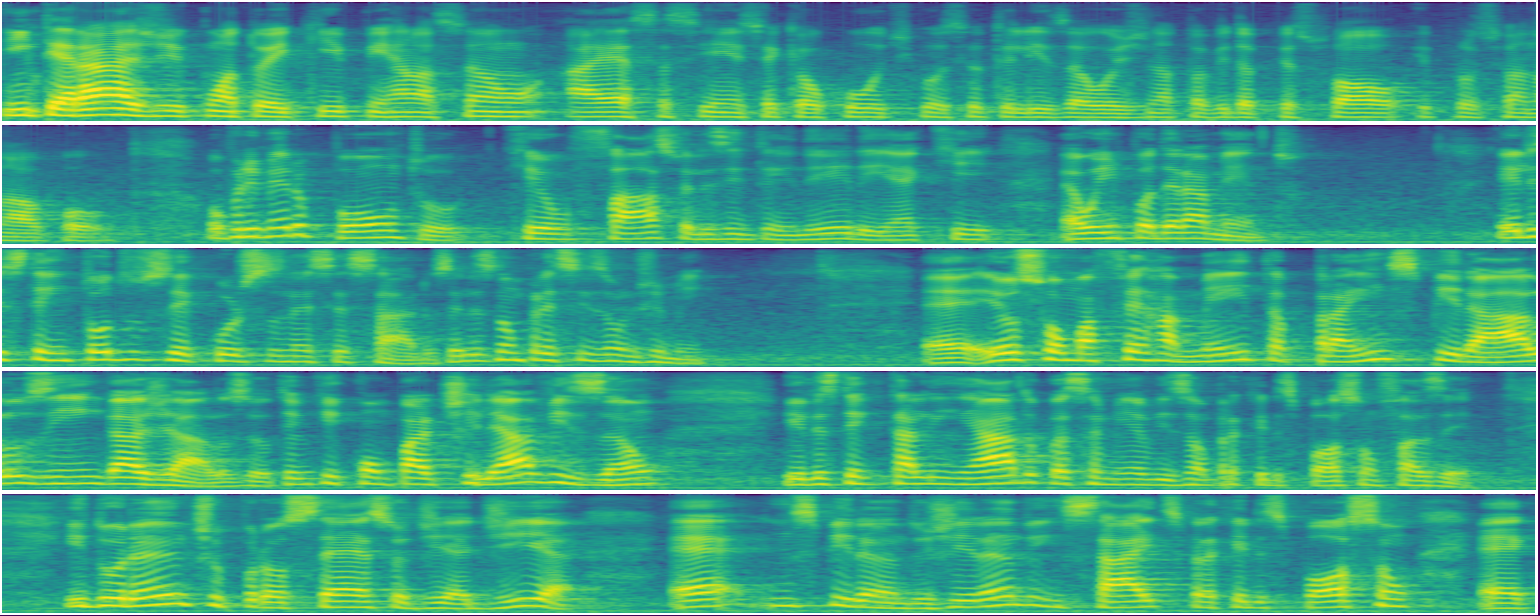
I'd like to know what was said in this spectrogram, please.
interage com a tua equipe em relação a essa ciência que é o coach que você utiliza hoje na tua vida pessoal e profissional, Paulo? O primeiro ponto que eu faço eles entenderem é que é o empoderamento. Eles têm todos os recursos necessários, eles não precisam de mim. É, eu sou uma ferramenta para inspirá-los e engajá-los. Eu tenho que compartilhar a visão e eles têm que estar alinhados com essa minha visão para que eles possam fazer. E durante o processo, o dia a dia, é inspirando, gerando insights para que eles possam é,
